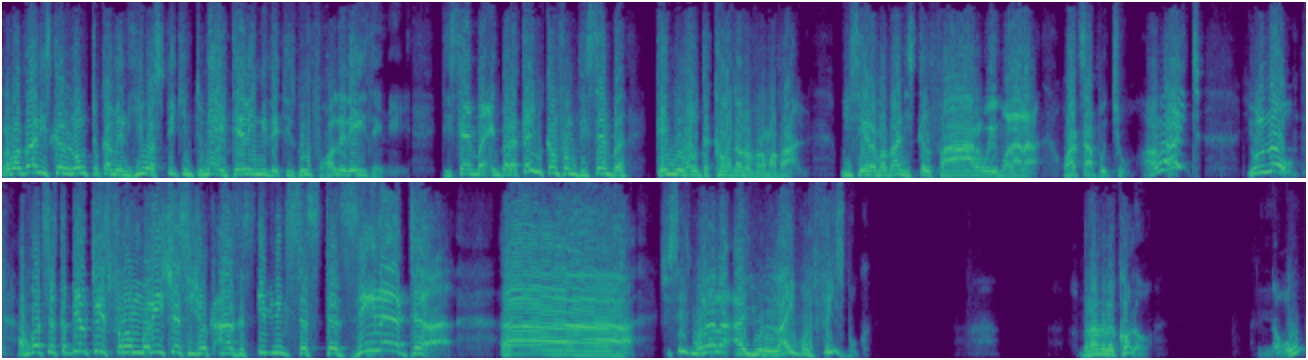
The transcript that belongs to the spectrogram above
Ramadan is still long to come, and he was speaking to me and telling me that he's going for holidays in December. And by the time you come from December, then you know the countdown of Ramadan. We say Ramadan is still far away, Molana. What's up with you? All right. You'll know. I've got Sister Bilkis from Mauritius. She just asked this evening, Sister Zinat. Uh, she says, Molana, are you live on Facebook? Brother Lacolo. No,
